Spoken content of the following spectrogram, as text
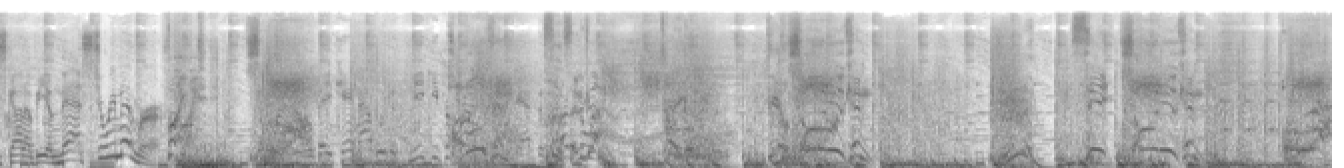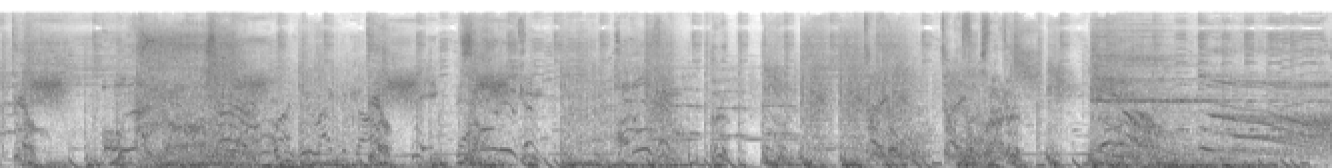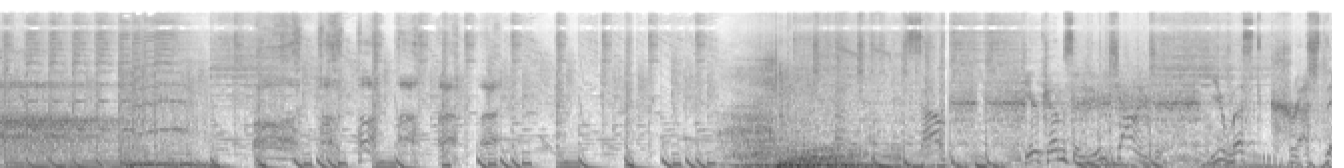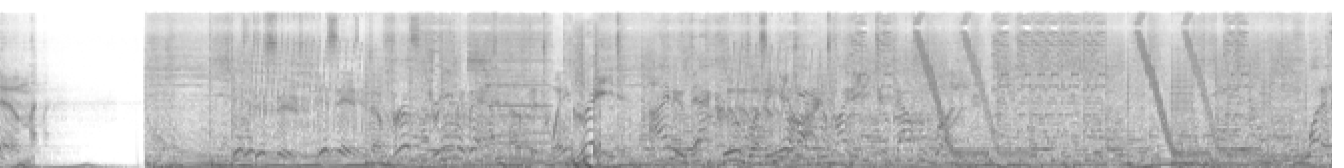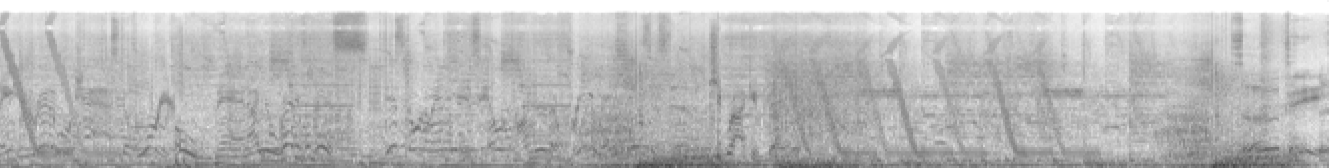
is gonna be a match to remember. Fight! Well, they came out with a sneaky surprise at the start of the round. Crush them. This, is this is the first dream event of the 20. Great! I knew that groove was in your heart. Fighting 2001. What an incredible cast of warriors! Oh man, are you ready for this? This tournament is held under the free ratio system. Keep rocking, baby.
